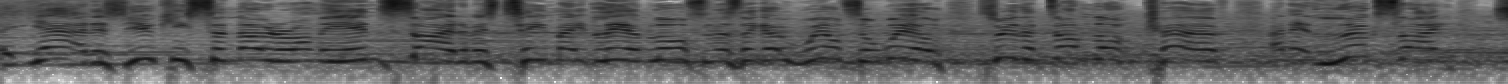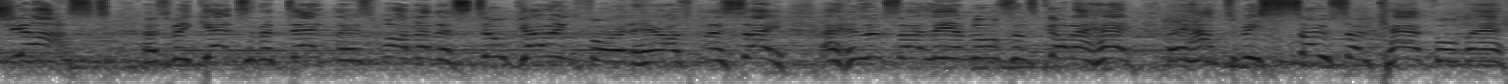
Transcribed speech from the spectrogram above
Uh, yeah, and it's Yuki Tsunoda on the inside of his teammate Liam Lawson as they go wheel to wheel through the Dunlop curve. And it looks like just as we get to the deck, there's one. No, they're still going for it here. I was going to say, uh, it looks like Liam Lawson's got ahead. They have to be so, so careful there.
